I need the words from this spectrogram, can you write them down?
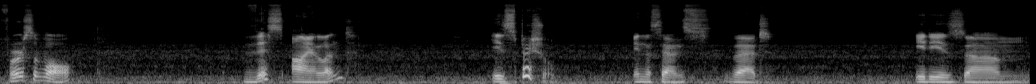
First of all, this island is special in the sense that it is um,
